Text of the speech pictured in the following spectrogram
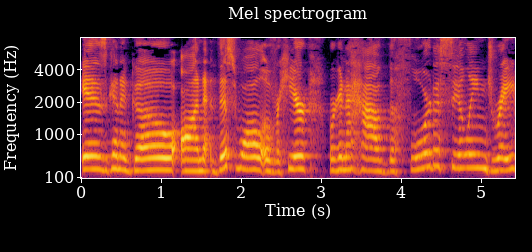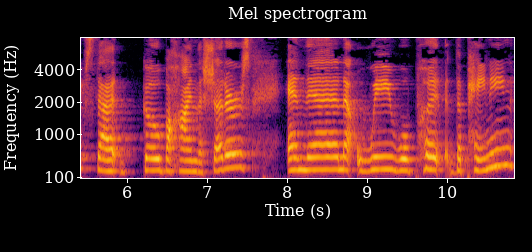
is going to go on this wall over here. We're going to have the floor to ceiling drapes that go behind the shutters. And then we will put the painting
